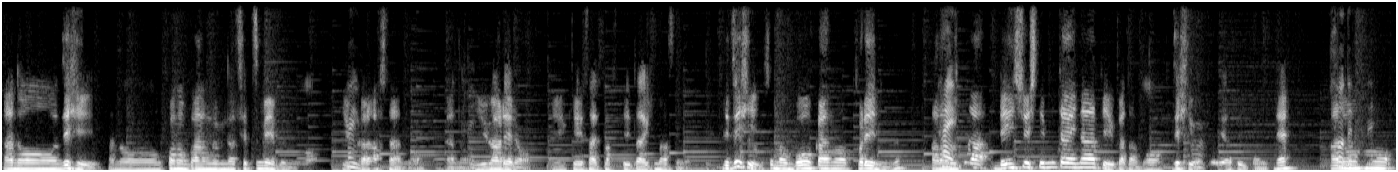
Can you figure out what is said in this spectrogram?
あのーぜひ、あのーこの番組の説明文にも、ゆっからさんの、あの、URL を、えー掲載させていただきますので、でぜひ、そのボーカルのトレーニング、あの、はい歌練習してみたいなという方も、ぜひお問い合わせいただいてね。あの、ね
